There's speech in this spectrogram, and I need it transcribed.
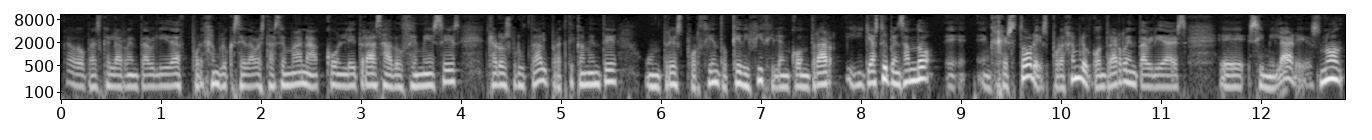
Claro, es que la rentabilidad, por ejemplo, que se daba esta semana con letras a 12 meses, claro, es brutal, prácticamente un 3%. Qué difícil encontrar, y ya estoy pensando eh, en gestores, por ejemplo, encontrar rentabilidades eh, similares. ¿no?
